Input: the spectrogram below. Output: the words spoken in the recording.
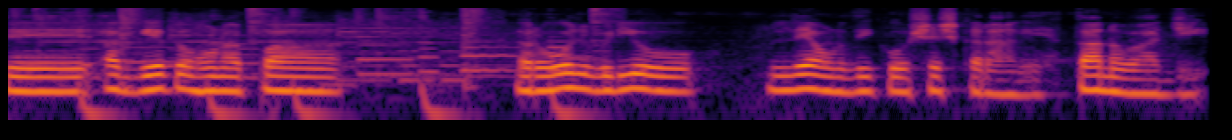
ਤੇ ਅੱਗੇ ਤੋਂ ਹੁਣ ਆਪਾਂ ਰੋਜ਼ ਵੀਡੀਓ ਲਿਆਉਣ ਦੀ ਕੋਸ਼ਿਸ਼ ਕਰਾਂਗੇ। ਧੰਨਵਾਦ ਜੀ।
